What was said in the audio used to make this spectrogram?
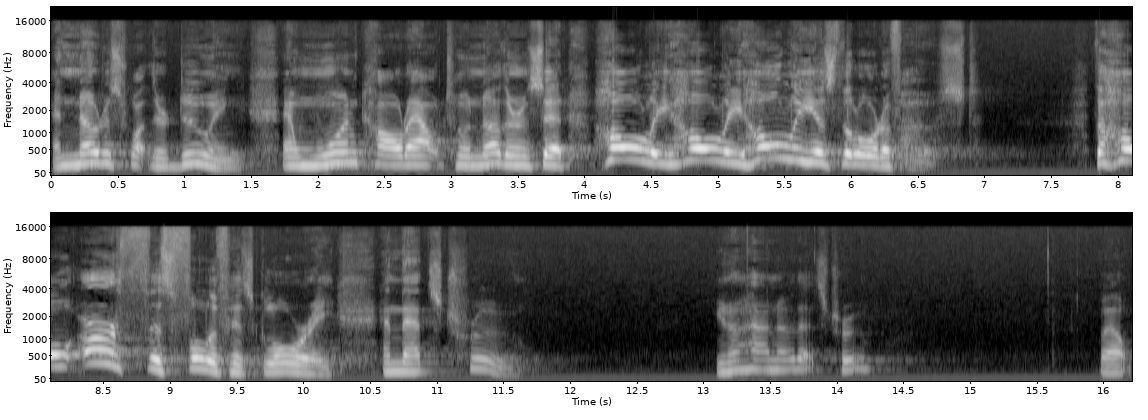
And notice what they're doing. And one called out to another and said, Holy, holy, holy is the Lord of hosts. The whole earth is full of his glory. And that's true. You know how I know that's true? Well,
